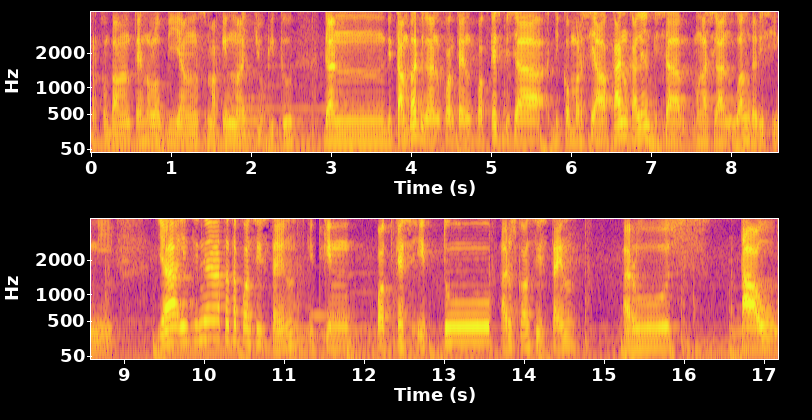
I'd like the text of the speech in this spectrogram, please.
perkembangan teknologi yang semakin maju gitu. Dan ditambah dengan konten podcast bisa dikomersialkan kalian bisa menghasilkan uang dari sini. Ya intinya tetap konsisten. Bikin podcast itu harus konsisten harus tahu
